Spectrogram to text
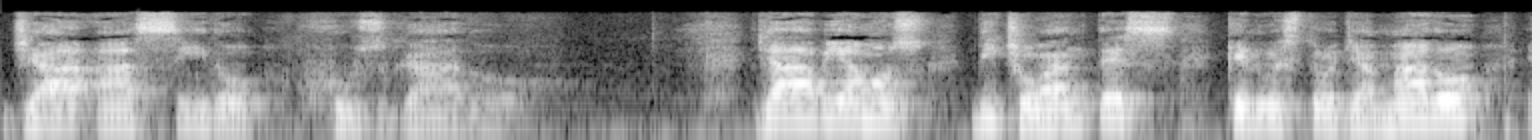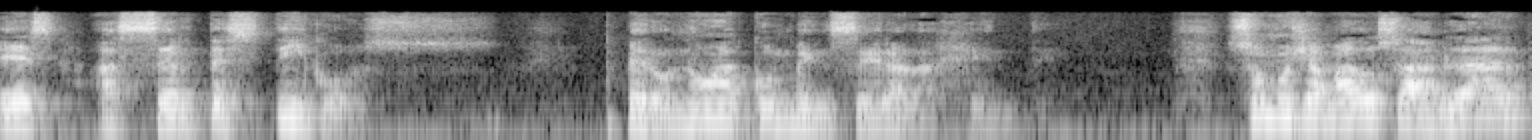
ya ha sido juzgado. Ya habíamos dicho antes que nuestro llamado es a ser testigos, pero no a convencer a la gente. Somos llamados a hablar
